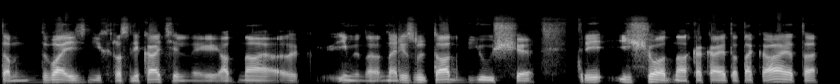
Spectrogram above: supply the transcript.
там два из них развлекательные, одна э, именно на результат бьющая, три, еще одна какая-то такая-то.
